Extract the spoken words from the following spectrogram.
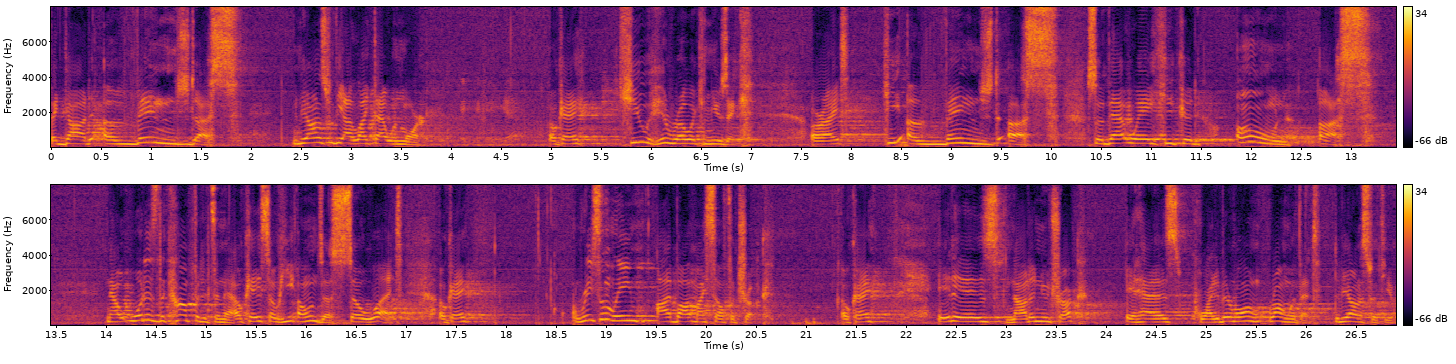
That God avenged us. To be honest with you, I like that one more. Okay? Cue heroic music. All right? He avenged us. So that way he could own us. Now, what is the confidence in that? Okay, so he owns us. So what? Okay? Recently, I bought myself a truck. Okay? It is not a new truck. It has quite a bit wrong, wrong with it, to be honest with you.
